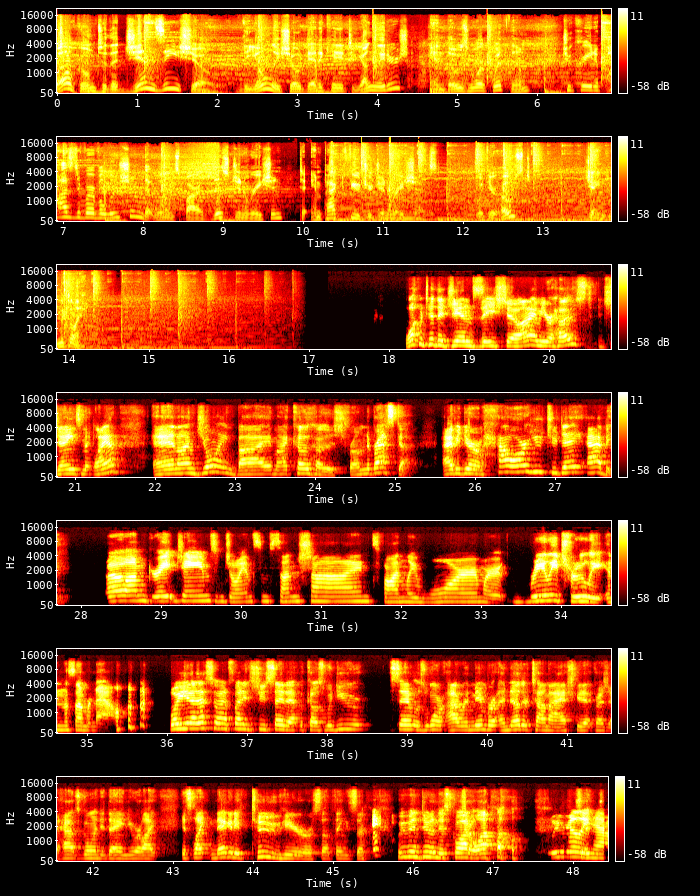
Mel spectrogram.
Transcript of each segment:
Welcome to the Gen Z Show, the only show dedicated to young leaders and those who work with them to create a positive revolution that will inspire this generation to impact future generations. With your host, James McLean. Welcome to the Gen Z Show. I am your host, James McLean, and I'm joined by my co host from Nebraska, Abby Durham. How are you today, Abby? Oh, I'm great, James. Enjoying some sunshine. It's finally warm. We're really, truly in the summer now. well, you know, that's kind of funny that you say that because when you said it was warm, I remember another time I asked you that question, how it's going today, and you were like, it's like negative two here or something. So we've been doing this quite a while. We really so, have.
